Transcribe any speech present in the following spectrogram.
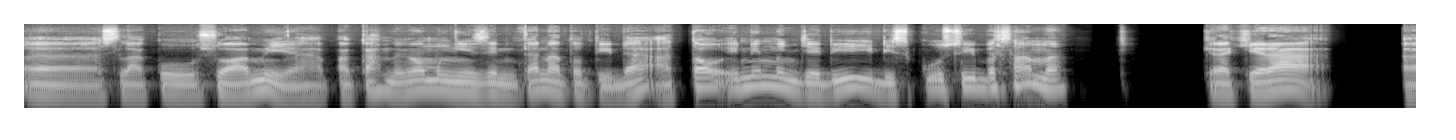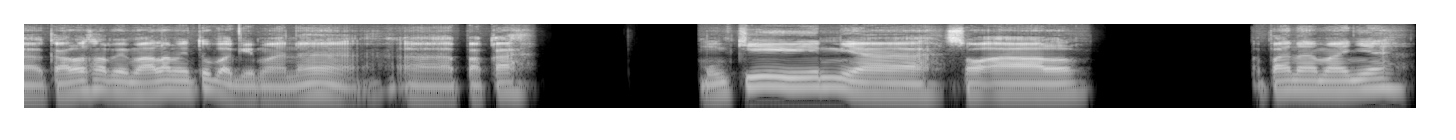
eh, selaku suami ya, apakah memang mengizinkan atau tidak atau ini menjadi diskusi bersama. Kira-kira eh, kalau sampai malam itu bagaimana? Eh, apakah mungkin ya soal apa namanya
